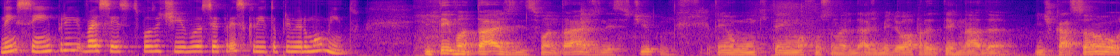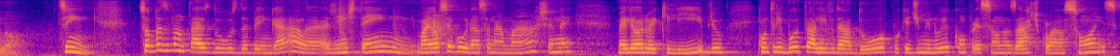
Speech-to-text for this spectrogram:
nem sempre vai ser esse dispositivo a ser prescrito no primeiro momento. E tem vantagens e desvantagens nesses tipos? Tem algum que tem uma funcionalidade melhor para determinada indicação ou não? Sim. Sobre as vantagens do uso da bengala, a gente tem maior segurança na marcha, né? melhora o equilíbrio, contribui para o alívio da dor, porque diminui a compressão nas articulações,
